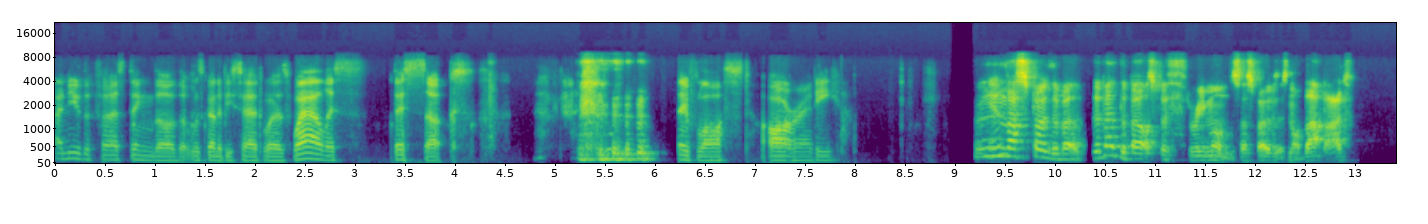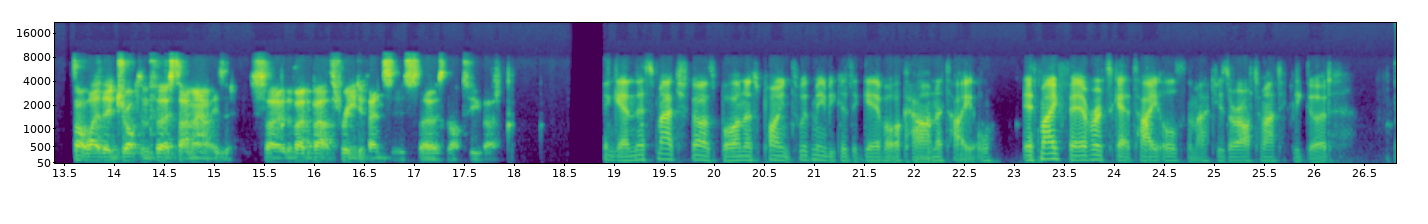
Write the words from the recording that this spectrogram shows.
I knew the first thing though that was going to be said was, well, this this sucks. They've lost already. Mm, I suppose they've had the belts for three months. I suppose it's not that bad. It's not like they dropped them first time out, is it? So they've had about three defenses, so it's not too bad. Again, this match scores bonus points with me because it gave O-Khan a title. If my favourites get titles, the matches are automatically good.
